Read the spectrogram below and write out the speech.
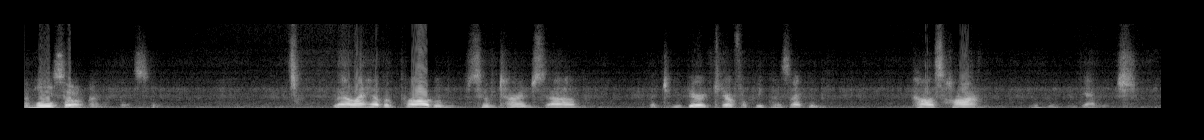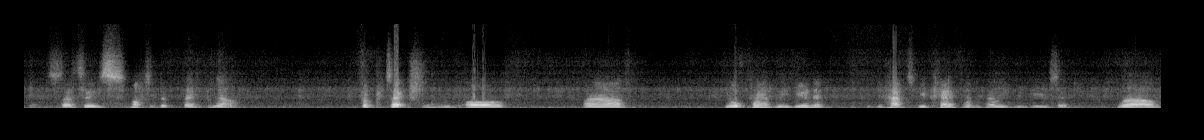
am also a manifestor. Well, I have a problem sometimes. Um, have to be very careful because I can cause harm and damage. Yes, that is not a good thing. No. For protection of uh, your family unit, you have to be careful on how you use it. Well,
